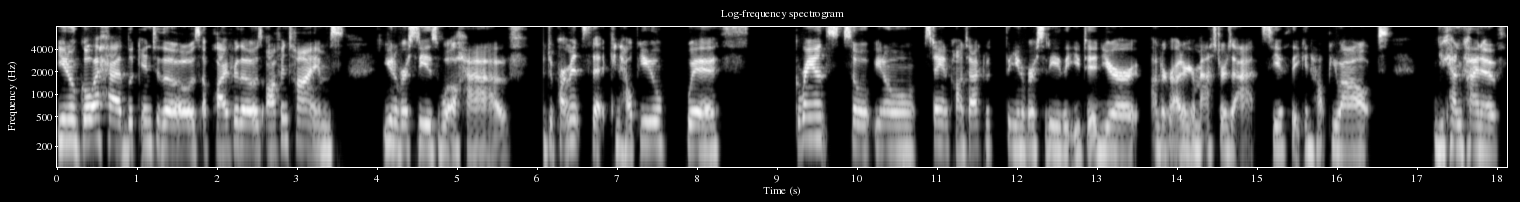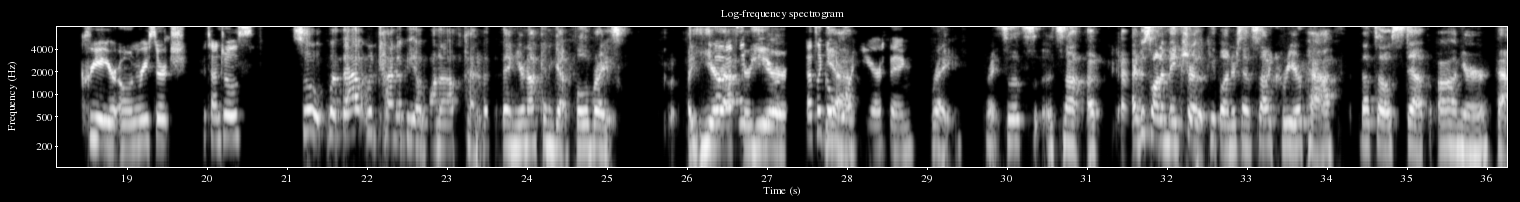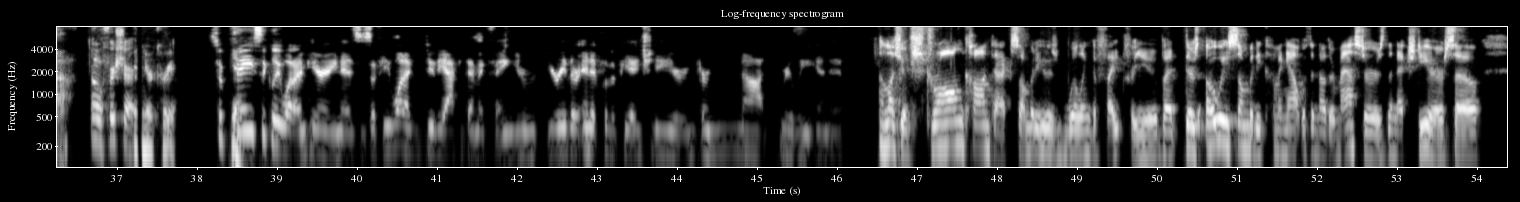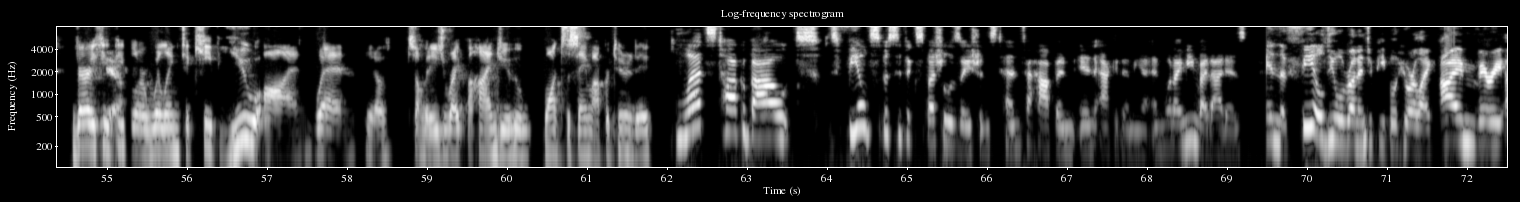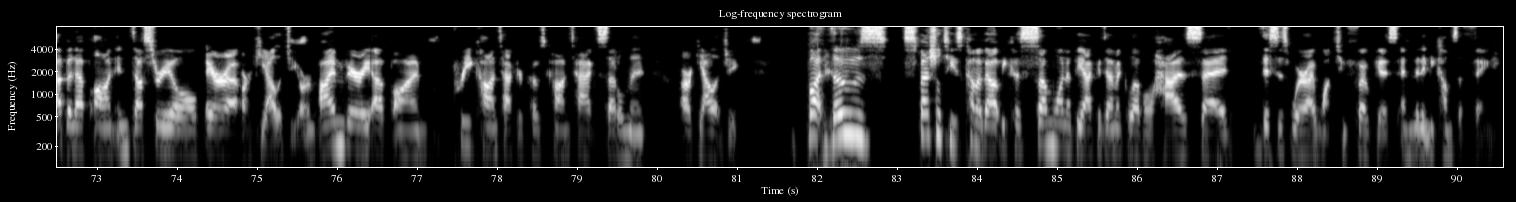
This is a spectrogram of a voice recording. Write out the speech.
you know, go ahead, look into those, apply for those. Oftentimes, universities will have departments that can help you with grants. So, you know, stay in contact with the university that you did your undergrad or your master's at, see if they can help you out. You can kind of create your own research potentials. So, but that would kind of be a one off kind of a thing. You're not going to get Fulbrights a year no, after like year. year. That's like a yeah. one year thing. Right. Right. So it's it's not a, I just want to make sure that people understand it's not a career path. That's a step on your path. Oh, for sure. In your career. So yeah. basically what I'm hearing is, is if you want to do the academic thing, you're, you're either in it for the PhD or you're not really in it. Unless you have strong contacts, somebody who's willing to fight for you. But there's always somebody coming out with another master's the next year. So very few yeah. people are willing to keep you on when, you know, somebody's right behind you who wants the same opportunity. Let's talk about field specific specializations tend to happen in academia. And what I mean by that is in the field, you will run into people who are like, I'm very up and up on industrial era archaeology, or I'm very up on pre contact or post contact settlement archaeology. But those specialties come about because someone at the academic level has said, this is where I want to focus, and then it becomes a thing.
